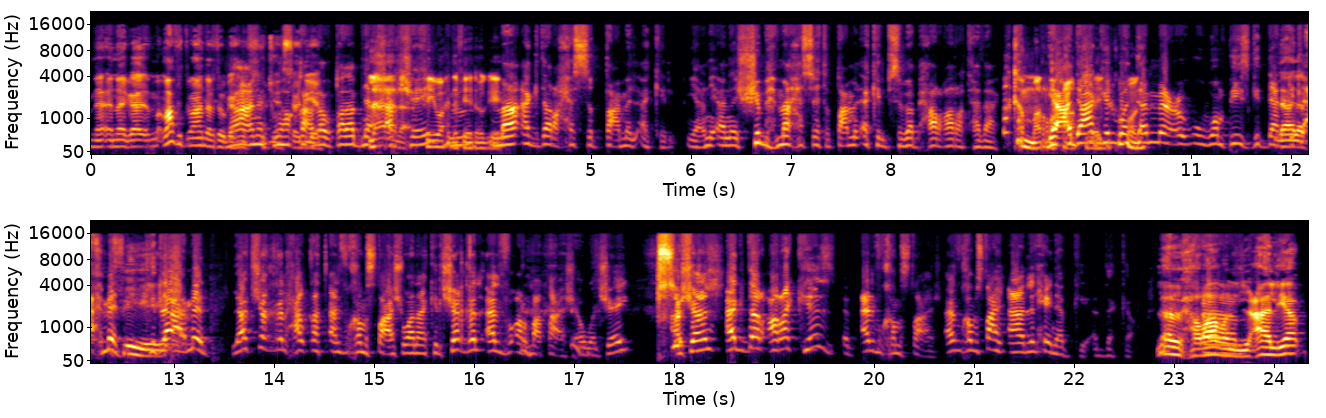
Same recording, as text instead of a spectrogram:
أنا أنا قاعد ما في ما عندنا توقيع لا أنا أتوقع. لو طلبنا لا، لا، شيء في واحدة فيها توقيع. ما أقدر أحس بطعم الأكل يعني أنا شبه ما حسيت بطعم الأكل بسبب حرارة هذاك كم مرة قاعد آكل. وأدمع وون بيس قدام لا، لا، أحمد في- قلت له أحمد لا تشغل حلقة 1015 وأنا أكل شغل 1014 أول شيء عشان أقدر أركز ب 1015 1015 أنا للحين أبكي أتذكر لا الحرارة آه. العالية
